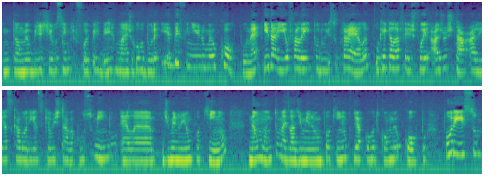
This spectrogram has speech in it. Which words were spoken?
Então, meu objetivo sempre foi perder mais gordura e definir o meu corpo, né? E daí eu falei tudo isso pra ela. O que, que ela fez foi ajustar ali as calorias que eu estava consumindo. Ela diminuiu um pouquinho não muito, mas ela diminui um pouquinho de acordo com o meu corpo. Por isso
